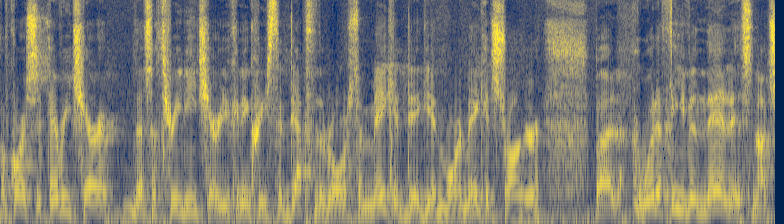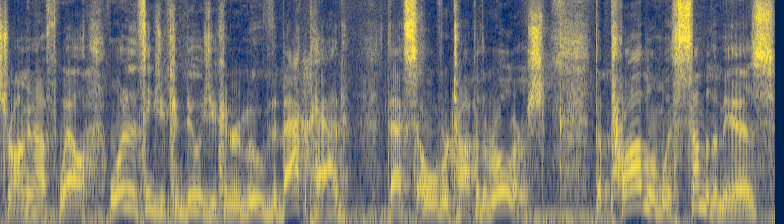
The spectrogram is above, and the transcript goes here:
of course, every chair that's a 3D chair, you can increase the depth of the rollers to make it dig in more and make it stronger. But what if even then it's not strong enough? Well, one of the things things you can do is you can remove the back pad that's over top of the rollers. The problem with some of them is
